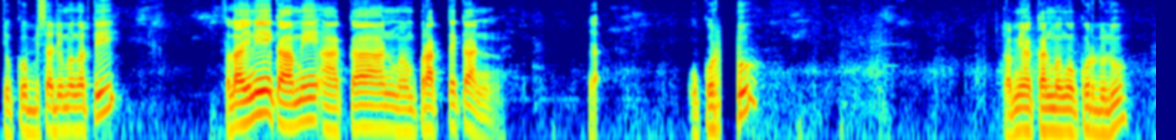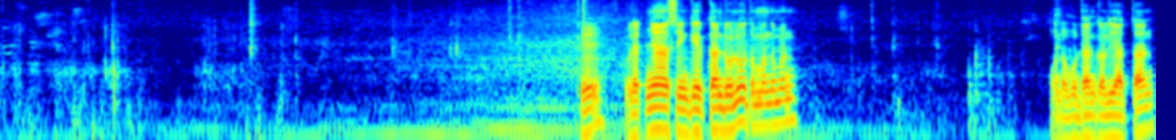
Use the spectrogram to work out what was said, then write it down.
cukup bisa dimengerti. Setelah ini kami akan mempraktekkan. Ya, ukur dulu. Kami akan mengukur dulu. Oke, lednya singkirkan dulu teman-teman. Mudah-mudahan kelihatan.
